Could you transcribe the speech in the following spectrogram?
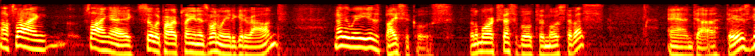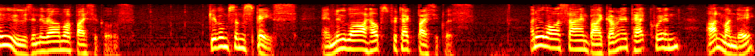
Now, flying flying a solar powered plane is one way to get around. Another way is bicycles, a little more accessible to most of us. And uh, there's news in the realm of bicycles. Give them some space, and new law helps protect bicyclists. A new law signed by Governor Pat Quinn on Monday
